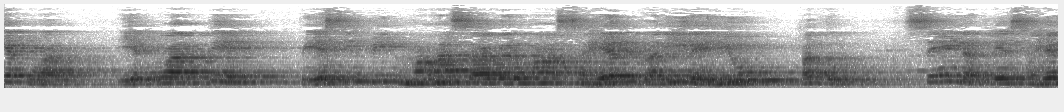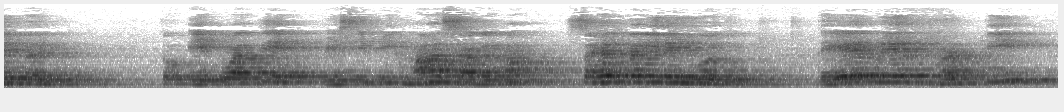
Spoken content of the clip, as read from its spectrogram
એકવાર એકવાર તે પેસિફિક મહાસાગરમાં સહેર કરી રહ્યું હતું સેલ એટલે સહેર કર્યું તો એકવાર તે પેસિફિક મહાસાગરમાં સહેર કરી રહ્યું હતું there were 30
